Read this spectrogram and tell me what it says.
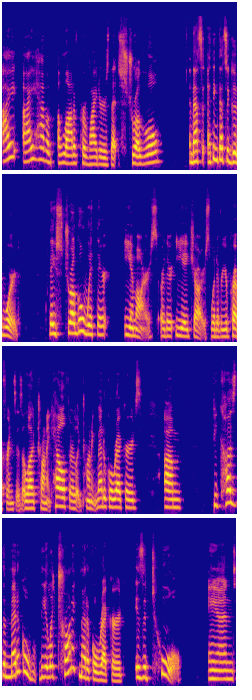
I I have a, a lot of providers that struggle, and that's I think that's a good word. They struggle with their EMRs or their EHRs, whatever your preference is, electronic health or electronic medical records, um, because the medical the electronic medical record is a tool, and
